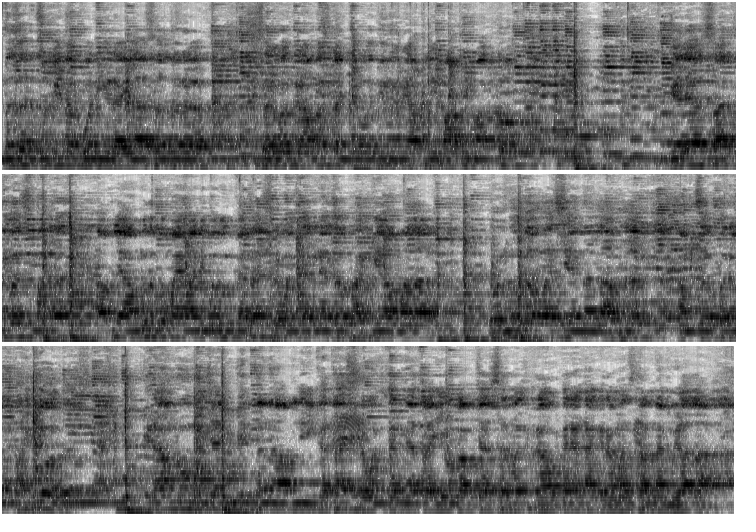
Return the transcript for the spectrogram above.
नजर चुकीनं कोणी राहिला असेल तर सात दिवस महाराज आपल्या अमृतमय वाणीमधून कथा श्रवण करण्याचं भाग्य आम्हाला डोंगरगाववासियांना लाभलं. आमचं परम भाग्य होतं. रामनवमीच्या निमित्तानं आपली कथा श्रवण करण्याचा योग आमच्या सर्व गावकऱ्यांना ग्रामस्थांना मिळाला.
